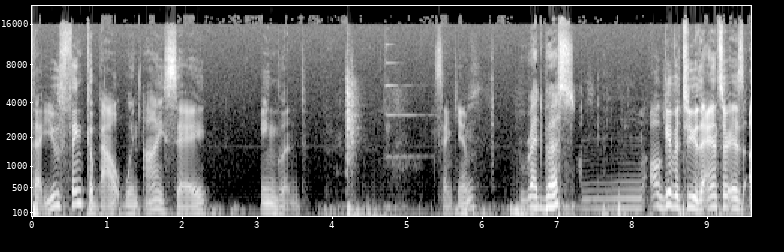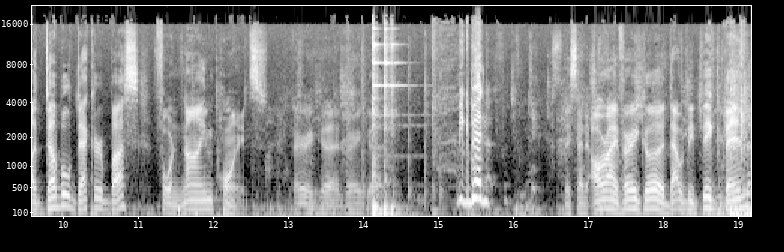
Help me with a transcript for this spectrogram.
that you think about when I say England. Cinquième. Red bus. Mm, I'll give it to you. The answer is a double decker bus for nine points. Very good, very good. Big Ben. They said it. All right, very good. That would be Big Ben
